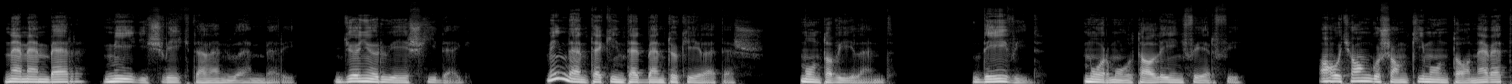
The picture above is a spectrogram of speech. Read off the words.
Nem ember, mégis végtelenül emberi. Gyönyörű és hideg. Minden tekintetben tökéletes, mondta Wieland. David, mormolta a lény férfi. Ahogy hangosan kimondta a nevet,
